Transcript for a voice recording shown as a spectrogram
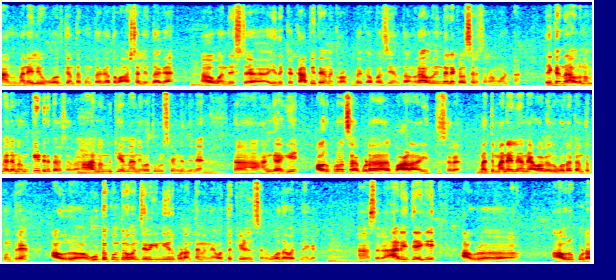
ನಾನು ಮನೇಲಿ ಓದ್ಕಂತ ಕುಂತಾಗ ಅಥವಾ ಹಾಸ್ಟೆಲ್ ಇದ್ದಾಗ ಒಂದಿಷ್ಟು ಇದಕ್ಕೆ ಕಾಪಿ ತಗೊಂಡ್ ರೊಕ್ಕ ಬೇಕು ಅಪ್ಪಾಜಿ ಅಂತ ಅಂದ್ರೆ ಅವ್ರಿಂದಲೇ ಕಳ್ಸರಿ ಸರ್ನ. ಯಾಕಂದ್ರೆ ಅವ್ರು ನಮ್ಮ ಮೇಲೆ ನಂಬಿಕೆ ಇಟ್ಟಿರ್ತಾರೆ ಸರ್. ಆ ನಂಬಿಕೆಯನ್ನ ನಾನು ಇವತ್ತು ಉಳಿಸ್ಕೊಂಡಿದ್ದೀನಿ. ಹಂಗಾಗಿ ಅವ್ರ ಪ್ರೋತ್ಸಾಹ ಕೂಡ ಬಹಳ ಇತ್ತು ಸರ್. ಮತ್ತೆ ಮನೇಲಿ ನಾನು ಯಾವಾಗಾದ್ರೂ ಓದಕ್ಕಂತ ಕುಂತ್ರೆ ಅವರು ಊಟ ಕುಂತ್ರೆ ಒಂದ್ ಸರಿಗೆ ನೀರು ಕೊಡಂತ ನಾನು ಯಾವತ್ತೂ ಕೇಳಿಲ್ಲ ಸರ್ ಓದೋ ಹೊತ್ನ್ಯಾಗ. ಹಾ ಸರ್. ಆ ರೀತಿಯಾಗಿ ಅವರು ಅವರು ಕೂಡ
